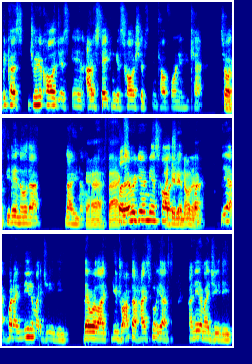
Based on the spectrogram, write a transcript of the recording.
because junior colleges in out of state can get scholarships in California. You can't. So mm-hmm. if you didn't know that, now you know. Yeah, facts. But they were giving me a scholarship. I didn't know that. But, yeah, but I needed my GED. They were like, "You dropped out of high school?" Yes, I needed my GED.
